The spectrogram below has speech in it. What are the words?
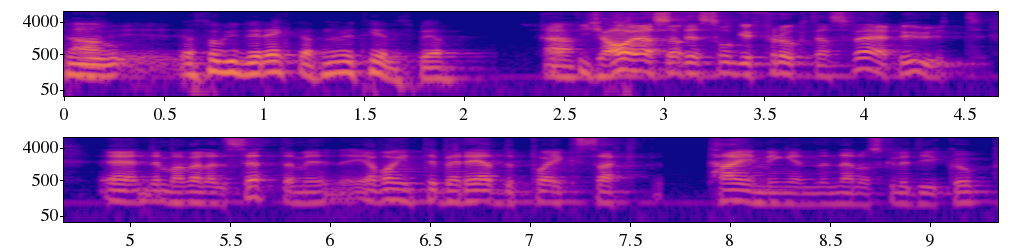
Ja. Jag såg ju direkt att nu är det tv-spel. Ja, ja alltså det såg ju fruktansvärt ut eh, när man väl hade sett det. Men jag var inte beredd på exakt tajmingen när de skulle dyka upp.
